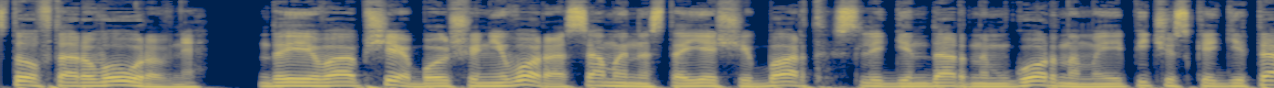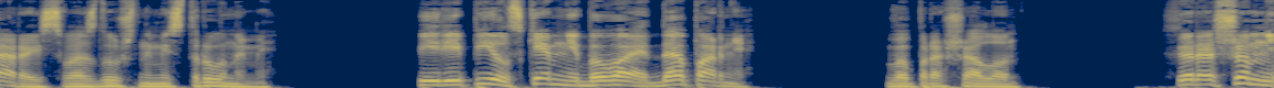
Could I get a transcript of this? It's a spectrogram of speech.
102 уровня. Да и вообще больше не вор, а самый настоящий бард с легендарным горном и эпической гитарой с воздушными струнами. «Перепил, с кем не бывает, да, парни?» — вопрошал он. «Хорошо мне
